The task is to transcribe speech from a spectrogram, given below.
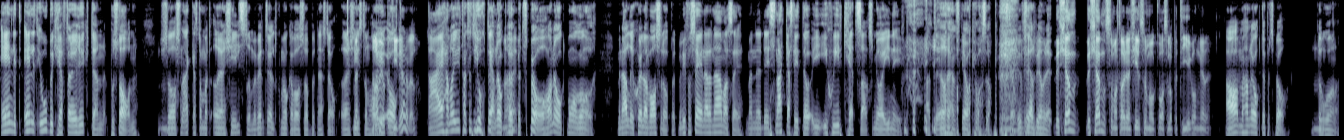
Enligt, enligt obekräftade rykten på stan Mm. så snackas det om att Örjan Kihlström eventuellt kommer åka Vasaloppet nästa år. Örjan Kihlström Han har ju gjort det åkt... tidigare väl? Nej, han har ju faktiskt inte gjort det. Han har åkt Nej. öppet spår har han åkt många gånger. Men aldrig själva Vasaloppet. Men vi får se när det närmar sig. Men eh, det snackas lite i, i skidkretsar som jag är inne i. Att Örjan ska åka Vasaloppet nästa år. Vi får se hur det blir med det. Det, kän, det känns som att Örjan Kihlström har åkt Vasaloppet tio gånger. Ja, men han har åkt öppet spår Mm. de gångerna.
